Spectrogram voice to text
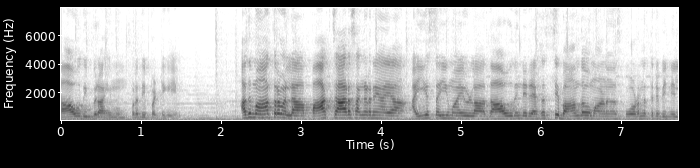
ദാവൂദ് ഇബ്രാഹിമും പ്രതിപട്ടികയിൽ അത് മാത്രമല്ല പാക് ചാര സംഘടനയായ ഐ എസ് ഐയുമായുള്ള ദാവൂദിന്റെ രഹസ്യ ബാന്ധവമാണ് സ്ഫോടനത്തിന് പിന്നിൽ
